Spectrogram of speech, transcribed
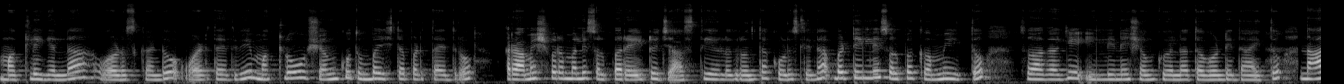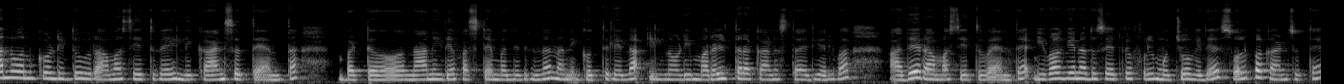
ಮಕ್ಕಳಿಗೆಲ್ಲ ಓಡಿಸ್ಕೊಂಡು ಹೊರಡ್ತಾ ಇದ್ವಿ. ಮಕ್ಕಳು ಶಂಕು ತುಂಬ ಇಷ್ಟಪಡ್ತಾ ಇದ್ರು. ರಾಮೇಶ್ವರಮಲ್ಲಿ ಸ್ವಲ್ಪ ರೇಟು ಜಾಸ್ತಿ ಹೇಳಿದ್ರು ಅಂತ ಕೊಡಿಸ್ಲಿಲ್ಲ, ಬಟ್ ಇಲ್ಲಿ ಸ್ವಲ್ಪ ಕಮ್ಮಿ ಇತ್ತು. ಸೊ ಹಾಗಾಗಿ ಇಲ್ಲಿನೇ ಶಂಕು ಎಲ್ಲ ತಗೊಂಡಿದ್ದಾಯಿತು. ನಾನು ಅಂದ್ಕೊಂಡಿದ್ದು ರಾಮ ಸೇತುವೆ ಇಲ್ಲಿ ಕಾಣಿಸುತ್ತೆ ಅಂತ, ಬಟ್ ನಾನು ಇದೇ ಫಸ್ಟ್ ಟೈಮ್ ಬಂದಿದ್ರಿಂದ ನನಗೆ ಗೊತ್ತಿರಲಿಲ್ಲ. ಇಲ್ಲಿ ನೋಡಿ ಮರಳು ಥರ ಕಾಣಿಸ್ತಾ ಇದೆಯಲ್ವಾ? ಅದೇ ರಾಮ ಸೇತುವೆ ಅಂತೆ. ಇವಾಗೇನದು ಸೇತುವೆ ಫುಲ್ ಮುಚ್ಚೋಗಿದೆ, ಸ್ವಲ್ಪ ಕಾಣಿಸುತ್ತೆ.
